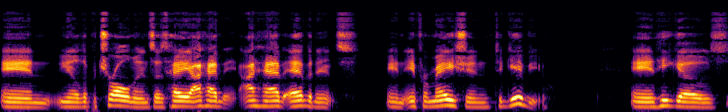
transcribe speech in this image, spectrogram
and you know the patrolman says, "Hey, I have I have evidence and information to give you." And he goes,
